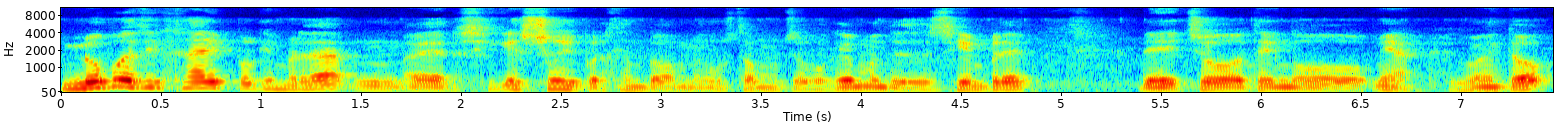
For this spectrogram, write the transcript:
No puedo decir hype porque en verdad, mm, a ver, sí que soy, por ejemplo, me gusta mucho Pokémon desde siempre. De hecho, tengo, mira, el momento,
